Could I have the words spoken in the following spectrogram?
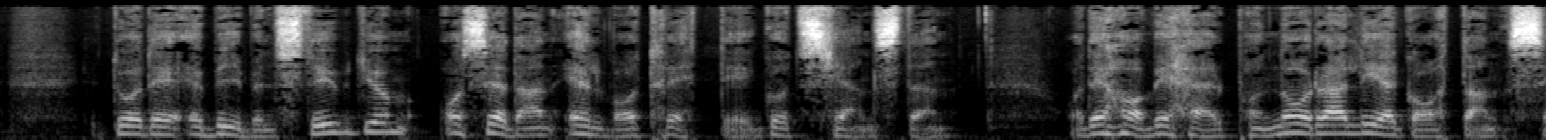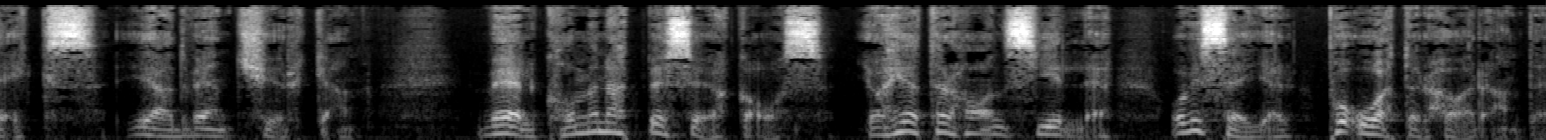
då det är bibelstudium och sedan 11.30 gudstjänsten. Och det har vi här på Norra Legatan 6 i Adventkyrkan. Välkommen att besöka oss. Jag heter Hans Gille och vi säger på återhörande.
